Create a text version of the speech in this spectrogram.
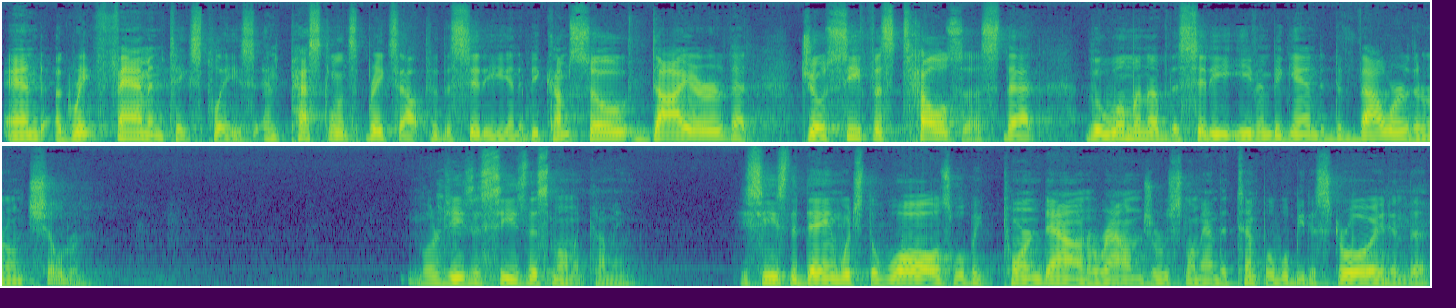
And a great famine takes place, and pestilence breaks out through the city, and it becomes so dire that Josephus tells us that the women of the city even began to devour their own children. Lord Jesus sees this moment coming. He sees the day in which the walls will be torn down around Jerusalem and the temple will be destroyed and the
